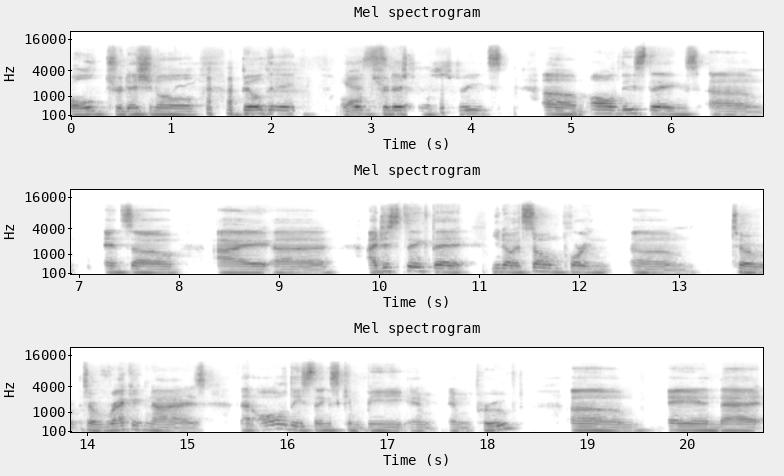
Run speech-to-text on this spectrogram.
old traditional building, yes. old traditional streets, um, all these things, um, and so I uh, I just think that you know it's so important um, to to recognize that all these things can be Im- improved um, and that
